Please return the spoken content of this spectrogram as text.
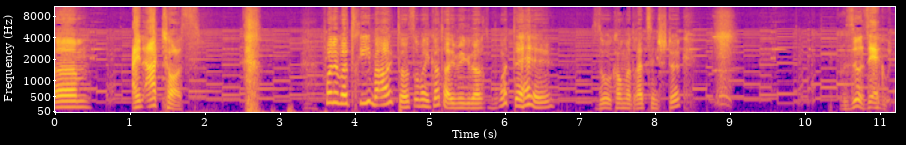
Ähm, ein Arktos. Voll übertrieben, Arktos. Oh mein Gott, habe ich mir gedacht. What the hell? So, kommen wir 13 Stück. So, sehr gut.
